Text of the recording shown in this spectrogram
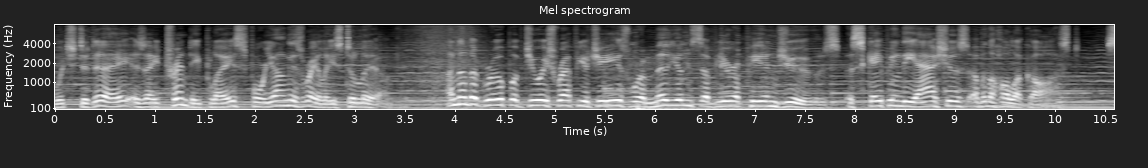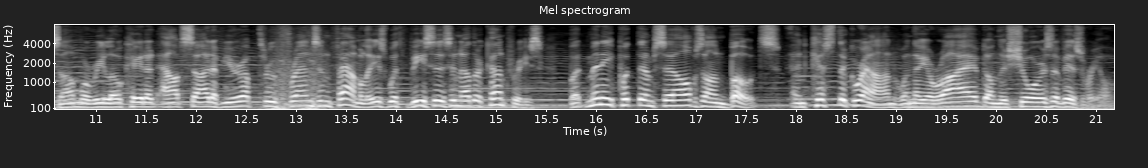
which today is a trendy place for young Israelis to live. Another group of Jewish refugees were millions of European Jews escaping the ashes of the Holocaust. Some were relocated outside of Europe through friends and families with visas in other countries, but many put themselves on boats and kissed the ground when they arrived on the shores of Israel.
